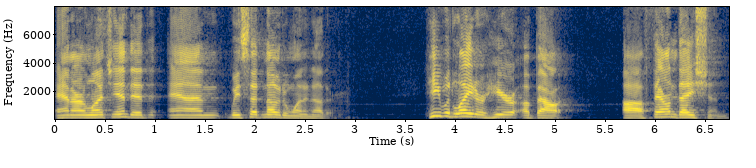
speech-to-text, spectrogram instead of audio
and our lunch ended, and we said no to one another. He would later hear about a foundation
